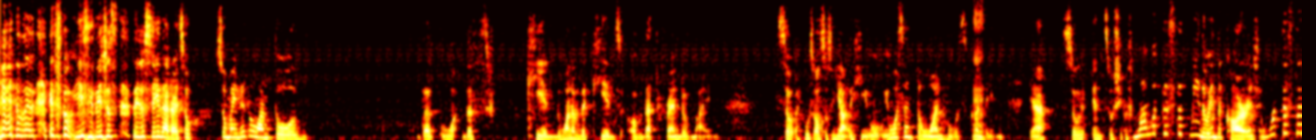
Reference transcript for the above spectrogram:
You know, it's so easy. They just they just say that, right? So so my little one told that what the kid, one of the kids of that friend of mine. So who's also so young. He it wasn't the one who was Mm. cutting. Yeah. So and so she goes, Mom, what does that mean? They were in the car and she, what does that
